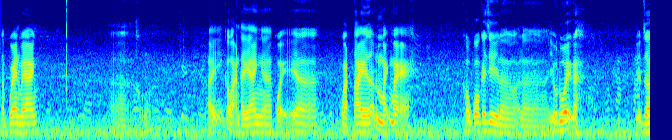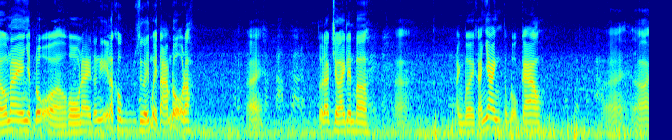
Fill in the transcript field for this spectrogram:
làm quen với anh à, không ấy các bạn thấy anh à, quẩy à, quạt tay rất là mạnh mẽ. Không có cái gì là gọi là yếu đuối cả. Hiện giờ hôm nay nhiệt độ ở hồ này tôi nghĩ là không dưới 18 độ đâu. Đấy. Tôi đang chờ anh lên bờ. À, anh bơi khá nhanh tốc độ cao. Đấy, rồi.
